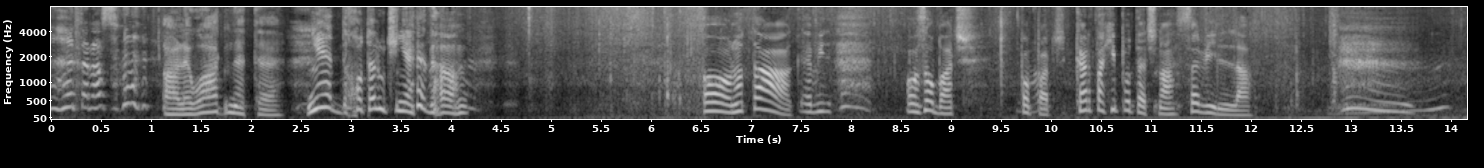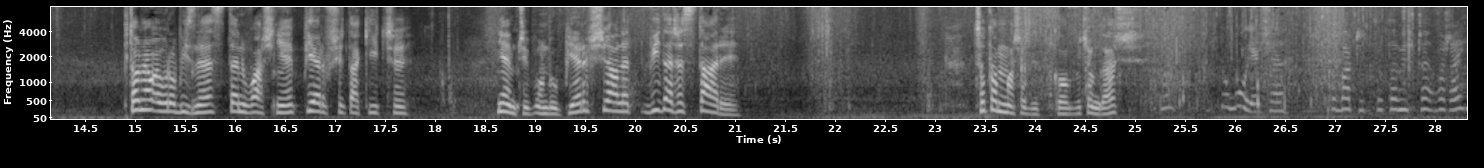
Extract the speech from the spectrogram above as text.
Teraz Ale ładne te. Nie, do hotelu ci nie dam. O, no tak. Ewi... O, zobacz. Popatrz. Karta hipoteczna. Sevilla. Kto miał Eurobiznes? Ten właśnie. Pierwszy taki, czy... Nie wiem, czy on był pierwszy, ale widać, że stary. Co tam masz, Edytko? Wyciągasz? próbuję się zobaczyć co tam jeszcze. Uważaj.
